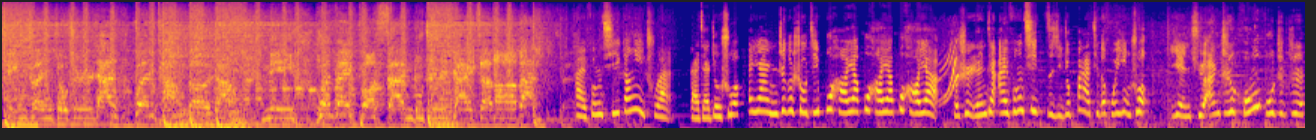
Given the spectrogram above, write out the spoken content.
青春就是燃，滚烫的让你魂飞魄散，不知该怎么办。iPhone 七刚一出来。大家就说：“哎呀，你这个手机不好呀，不好呀，不好呀！”可是人家 iPhone 七自己就霸气的回应说：“燕雀安知鸿鹄之志，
